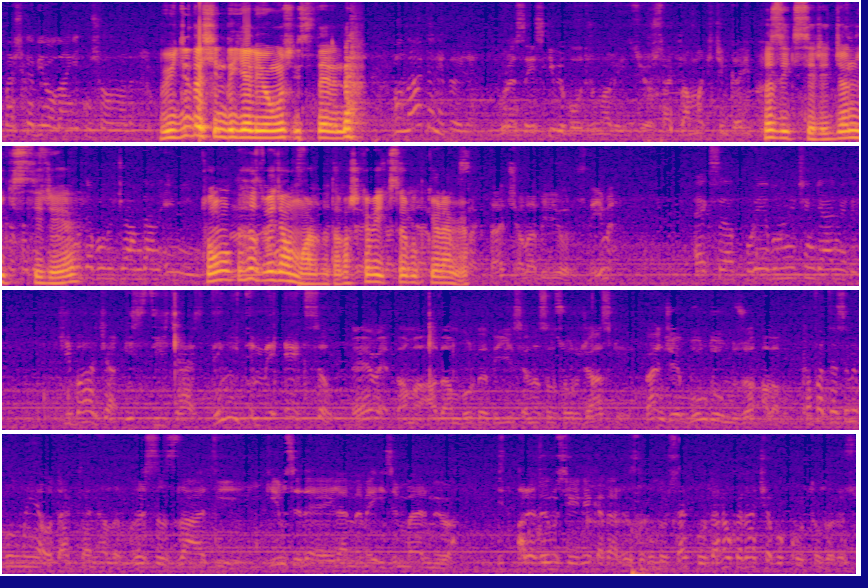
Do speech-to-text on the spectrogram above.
Başka bir yoldan gitmiş olmalı. Büyücü de şimdi geliyormuş üstlerine. Bunlar da ne böyle? Burası eski bir bodruma benziyor. Saklanmak için garip. Hız iksiri, can iksiri. Çoğunlukla hız ve can var burada. Başka bir iksir bulup göremiyorum. Sakta çalabiliyoruz değil mi? Axel buraya bunun için gelmedi. Kibarca isteyeceğiz demedim mi Axel? Evet ama adam burada değilse nasıl soracağız ki? Bence bulduğumuzu alalım. Kafatasını bulmaya odaklanalım. Hırsızlığa değil. Kimse de eğlenmeme izin kadar hızlı bulursak buradan o kadar çabuk kurtuluruz.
